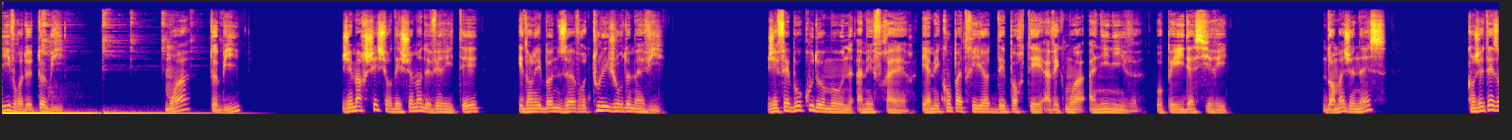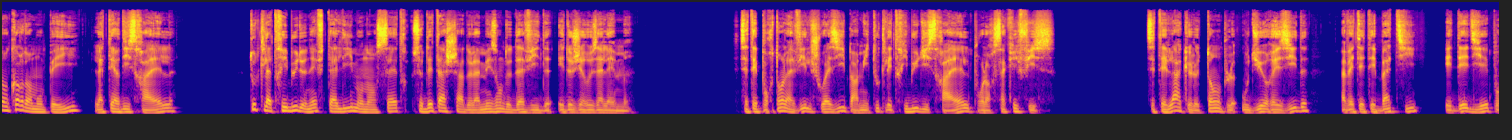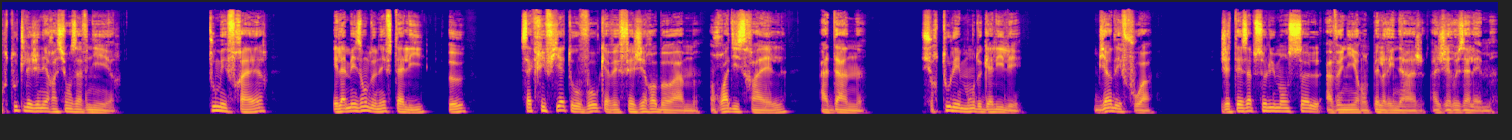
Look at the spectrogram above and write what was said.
livre de Tobie. Moi, Tobie, j'ai marché sur des chemins de vérité et dans les bonnes œuvres tous les jours de ma vie. J'ai fait beaucoup d'aumônes à mes frères et à mes compatriotes déportés avec moi à Ninive, au pays d'Assyrie. Dans ma jeunesse, quand j'étais encore dans mon pays, la terre d'Israël, toute la tribu de Nephtali, mon ancêtre, se détacha de la maison de David et de Jérusalem. C'était pourtant la ville choisie parmi toutes les tribus d'Israël pour leurs sacrifices. C'était là que le temple où Dieu réside avait été bâti et dédié pour toutes les générations à venir. Tous mes frères et la maison de Nephtali, eux, sacrifiaient au veau qu'avait fait Jéroboam, roi d'Israël, à Dan, sur tous les monts de Galilée. Bien des fois, j'étais absolument seul à venir en pèlerinage à Jérusalem.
